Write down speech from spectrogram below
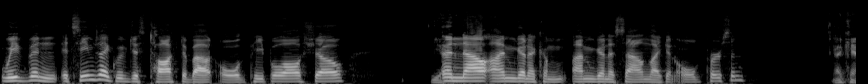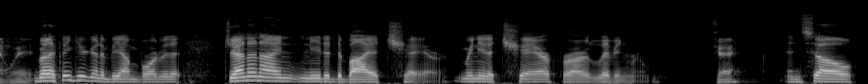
We've been. It seems like we've just talked about old people all show, Yeah. and now I'm gonna come. I'm gonna sound like an old person, I can't wait. but I think you're gonna be on board with it. Jen and I needed to buy a chair. We need a chair for our living room, Okay. and so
